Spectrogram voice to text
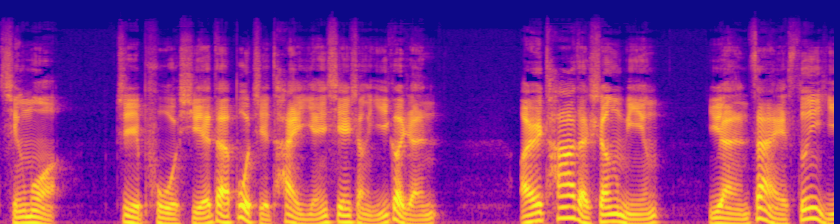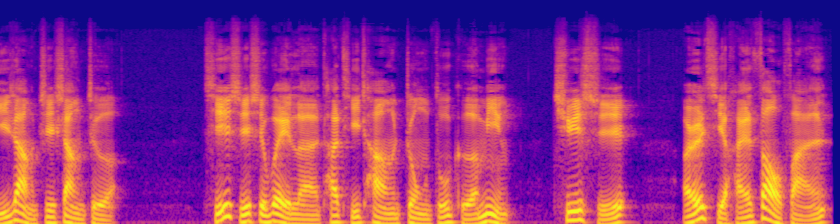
清末治普学的不止太严先生一个人，而他的声名远在孙仪让之上者，其实是为了他提倡种族革命。驱使，而且还造反。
